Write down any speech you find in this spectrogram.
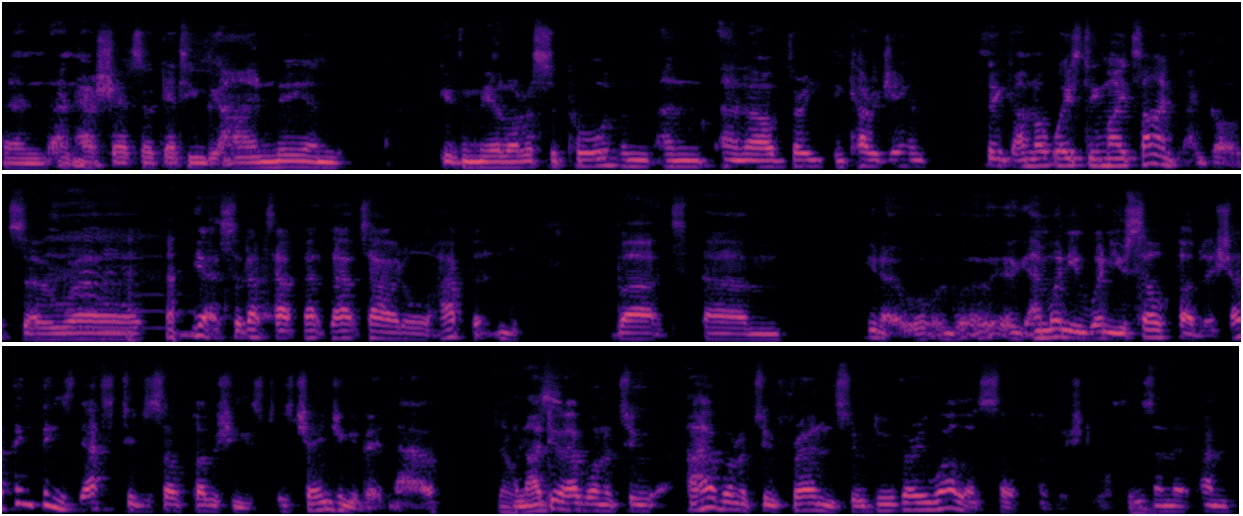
and and Hachette are getting behind me and giving me a lot of support, and and and are very encouraging and think I'm not wasting my time. Thank God. So uh, yeah, so that's how that, that's how it all happened. But um, you know, and when you when you self publish, I think things the attitude to self publishing is, is changing a bit now and I do have one or two. I have one or two friends who do very well as self-published authors and and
